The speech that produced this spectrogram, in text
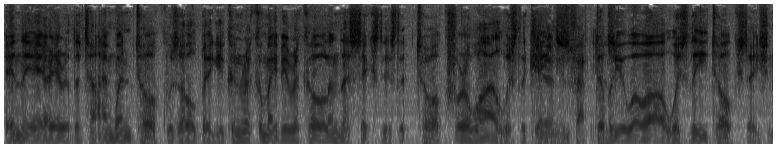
in the area at the time when talk was all big. You can rec- maybe recall in the 60s that talk for a while was the king. Yes, in fact, yes. WOR was the talk station.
